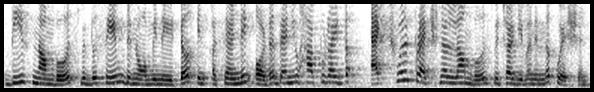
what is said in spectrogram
these numbers with the same denominator in ascending order then you have to write the actual fractional numbers which are given in the question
